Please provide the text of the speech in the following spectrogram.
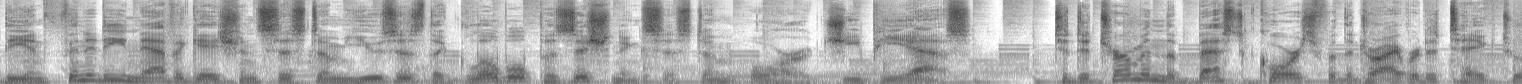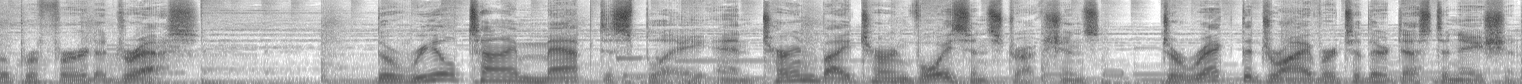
The Infiniti navigation system uses the Global Positioning System, or GPS, to determine the best course for the driver to take to a preferred address. The real-time map display and turn-by-turn voice instructions direct the driver to their destination.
